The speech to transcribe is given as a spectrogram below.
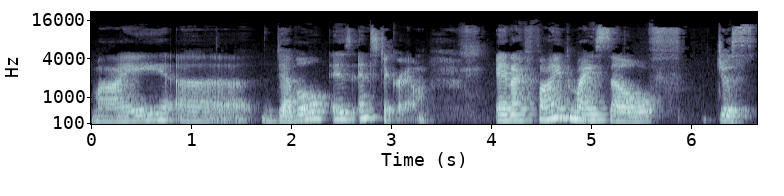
My uh, devil is Instagram. And I find myself just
